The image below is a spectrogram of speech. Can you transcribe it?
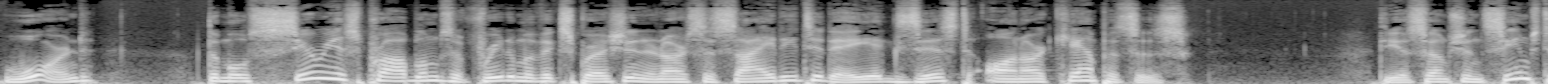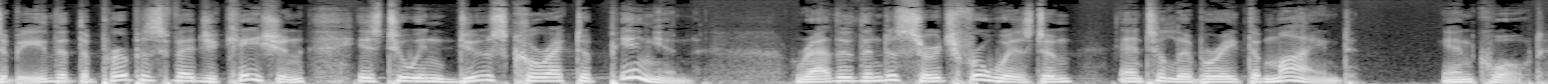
warned the most serious problems of freedom of expression in our society today exist on our campuses. The assumption seems to be that the purpose of education is to induce correct opinion rather than to search for wisdom and to liberate the mind. End quote.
